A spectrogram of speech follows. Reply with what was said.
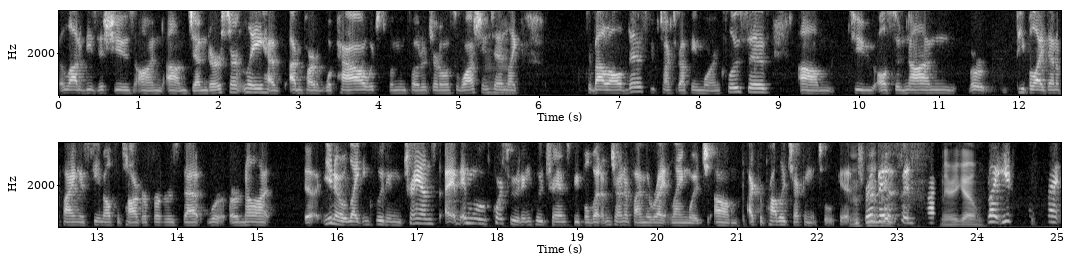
a lot of these issues on um, gender certainly have. I'm part of WPOW, which is Women Photojournalists of Washington. Mm-hmm. Like about all of this. We've talked about being more inclusive, um, to also non or people identifying as female photographers that were are not uh, you know, like including trans. I mean, well, of course, we would include trans people, but I'm trying to find the right language. Um, I could probably check in the toolkit for this. And, there you go. But you, but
